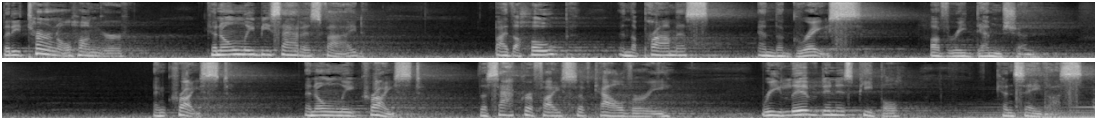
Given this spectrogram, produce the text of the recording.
But eternal hunger can only be satisfied by the hope and the promise and the grace of redemption. And Christ, and only Christ, the sacrifice of Calvary, relived in his people, can save us.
